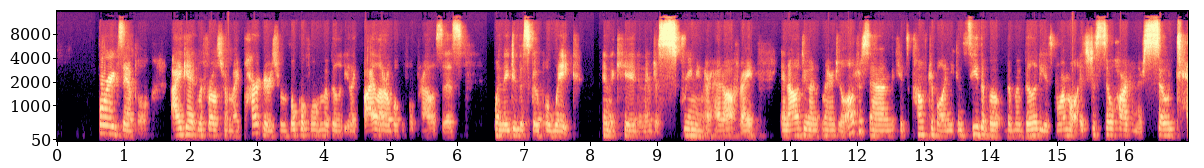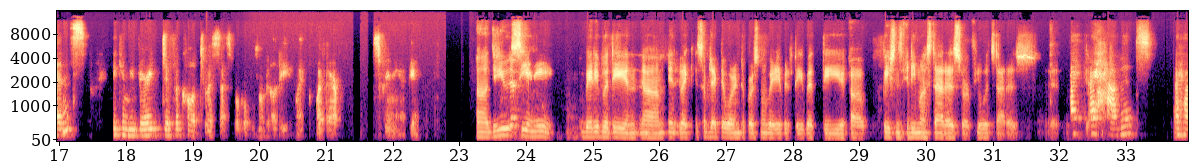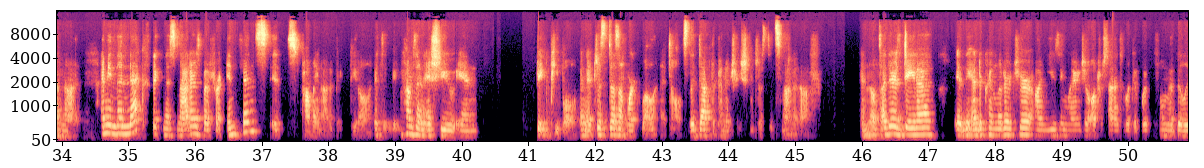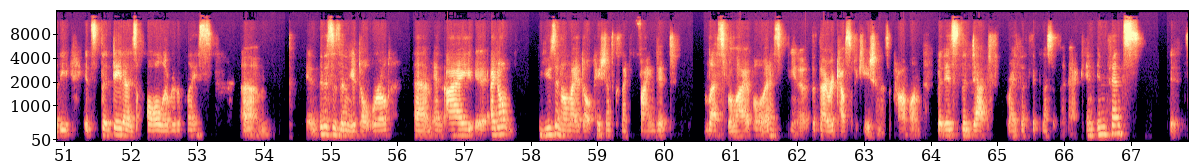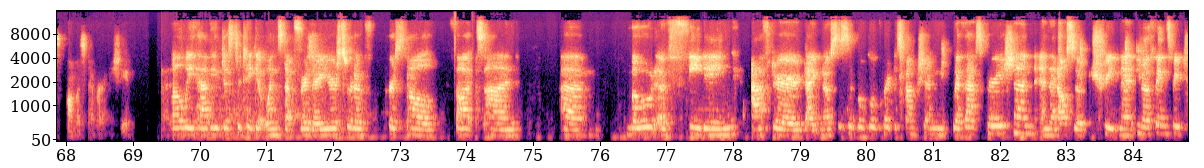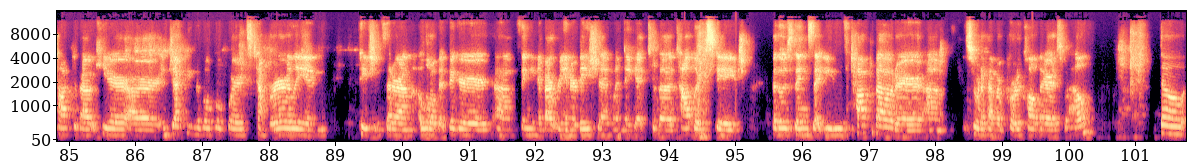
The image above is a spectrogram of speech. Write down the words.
for example, I get referrals from my partners for vocal fold mobility, like bilateral vocal fold paralysis, when they do the scope awake in the kid and they're just screaming their head off, right? And I'll do a laryngeal ultrasound, the kid's comfortable, and you can see the, the mobility is normal. It's just so hard when they're so tense. It can be very difficult to assess vocal mobility, like what they're screaming at you. Uh, do you see any variability in, um, in, like subjective or interpersonal variability with the uh, patient's edema status or fluid status? I, I haven't. I have not. I mean, the neck thickness matters, but for infants, it's probably not a big deal. It's, it becomes an issue in big people, and it just doesn't work well in adults. The depth of penetration just it's not enough in adults. There's data in the endocrine literature on using laryngeal ultrasound to look at vocal mobility. It's the data is all over the place. Um, and this is in the adult world. Um, and I I don't use it on my adult patients because I find it less reliable. As you know, the thyroid calcification is a problem, but it's the depth, right? The thickness of the neck. In infants, it's almost never an issue. Well, we have you just to take it one step further. Your sort of personal thoughts on um, mode of feeding after diagnosis of vocal cord dysfunction with aspiration and then also treatment. You know, things we've talked about here are injecting the vocal cords temporarily in patients that are on a little bit bigger, um, thinking about reinnervation when they get to the toddler stage. Are those things that you've talked about or um, sort of have a protocol there as well? So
